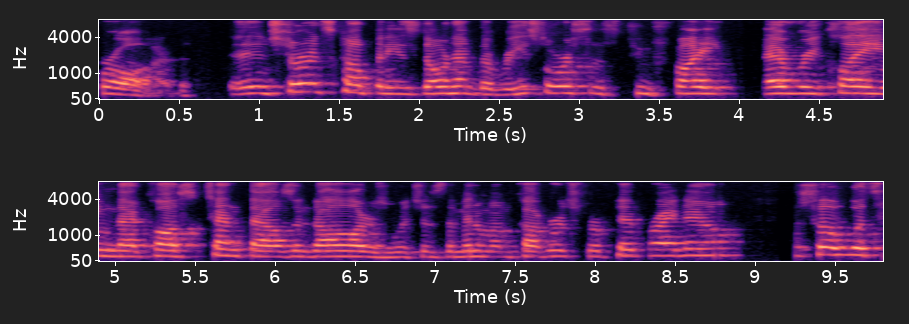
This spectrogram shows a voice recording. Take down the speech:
fraud insurance companies don't have the resources to fight every claim that costs $10,000, which is the minimum coverage for PIP right now. So what's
